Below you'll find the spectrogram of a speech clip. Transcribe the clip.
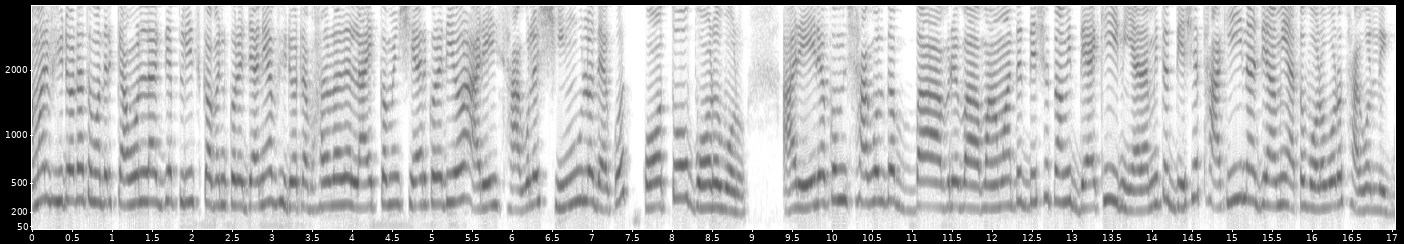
আমার ভিডিওটা তোমাদের কেমন লাগছে প্লিজ কমেন্ট করে জানিও। ভিডিওটা ভালো লাগলে লাইক কমেন্ট শেয়ার করে দিও। আর এই ছাগলের শিংগুলো দেখো কত বড় বড়। আর এইরকম ছাগল তো বাপরে বাপ, আমাদের দেশে তো আমি দেখিই আর আমি তো দেশে থাকিই না যে আমি এত বড় বড় ছাগল দেখব।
